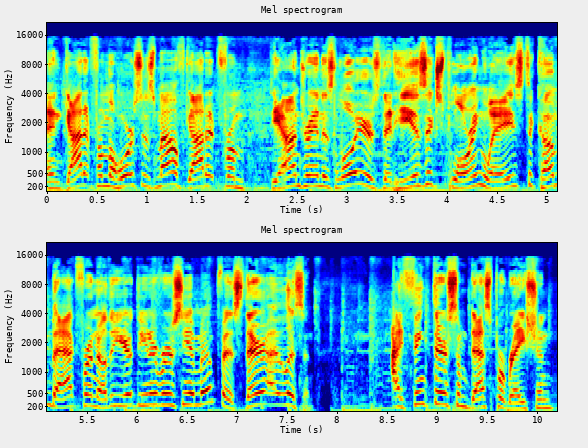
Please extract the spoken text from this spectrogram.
and got it from the horse's mouth, got it from DeAndre and his lawyers that he is exploring ways to come back for another year at the University of Memphis. There, I, listen, I think there's some desperation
